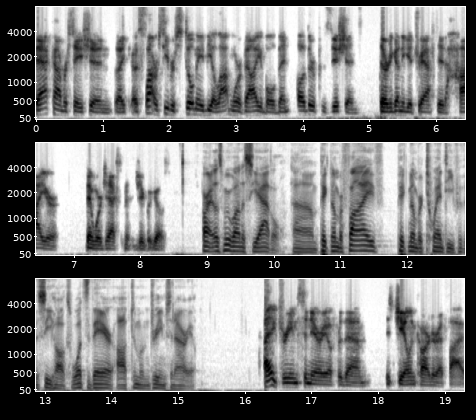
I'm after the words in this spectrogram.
that conversation, like a slot receiver, still may be a lot more valuable than other positions that are going to get drafted higher than where Jaxon Smith-Njigba goes. All right, let's move on to Seattle. Um, pick number five, pick number 20 for the Seahawks. What's their optimum dream scenario? I think dream scenario for them is Jalen Carter at five,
